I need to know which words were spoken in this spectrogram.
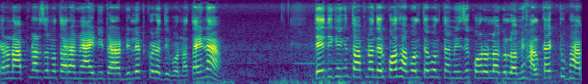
কারণ আপনার জন্য তো আর আমি আইডিটা ডিলিট করে দিব না, তাই না? তো এদিকে কিন্তু আপনাদের কথা বলতে বলতে আমি যে করলাগুলো আমি হালকা একটু ভাব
